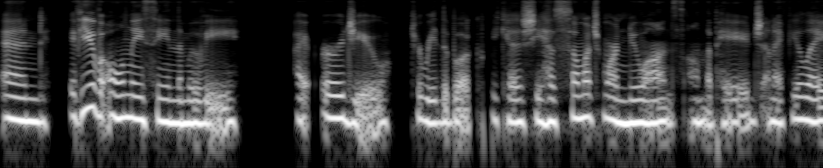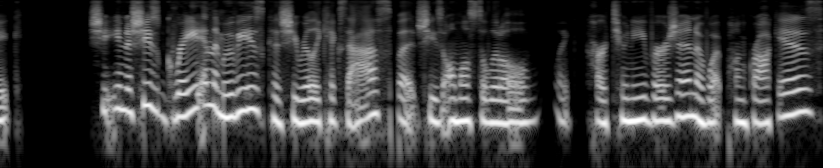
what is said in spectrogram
And if you've only seen the movie, I urge you to read the book because she has so much more nuance on the page. And I feel like she, you know, she's great in the movies because she really kicks ass, but she's almost a little like cartoony version of what punk rock is.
